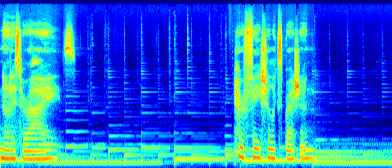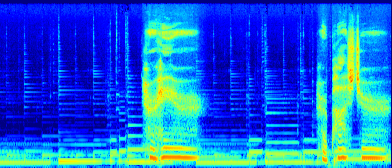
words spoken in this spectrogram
Notice her eyes, her facial expression, her hair, her posture.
